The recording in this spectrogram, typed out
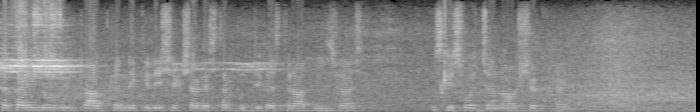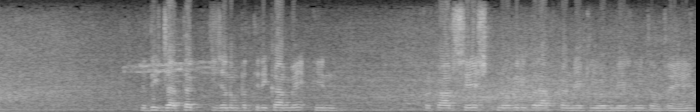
सरकारी नौकरी प्राप्त करने के लिए शिक्षा का स्तर, बुद्धि का स्तर, आत्मविश्वास, उसकी सोच जानना आवश्यक है। यदि जातक की जन्म पत्रिका में इन प्रकार श्रेष्ठ नौकरी प्राप्त करने के योग निर्मित होते हैं,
